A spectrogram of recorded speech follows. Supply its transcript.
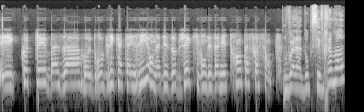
Et côté bazar, droguerie, quincaillerie, on a des objets qui vont des années 30 à 60. Voilà, donc c'est vraiment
